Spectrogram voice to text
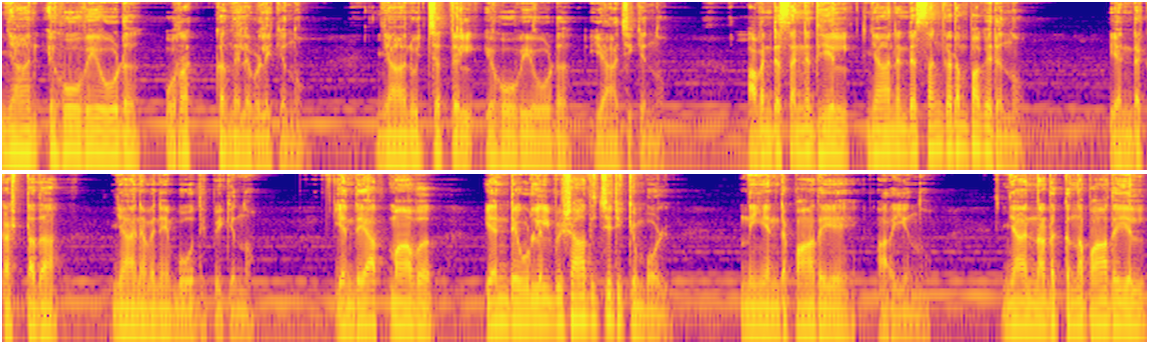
ഞാൻ യഹോവയോട് ഉറക്ക നിലവിളിക്കുന്നു. ഞാൻ ഉച്ചത്തിൽ യഹോവയോട് യാചിക്കുന്നു. അവന്റെ സന്നിധിയിൽ ഞാൻ എന്റെ സങ്കടം പകരുന്നു. എന്റെ കഷ്ടത ഞാൻ അവനെ ബോധിപ്പിക്കുന്നു. എന്റെ ആത്മാവ് എന്റെ ഉള്ളിൽ വിഷാദിച്ചിരിക്കുമ്പോൾ നീ എന്റെ പാതയെ അറിയുന്നു. ഞാൻ നടക്കുന്ന പാതയിൽ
